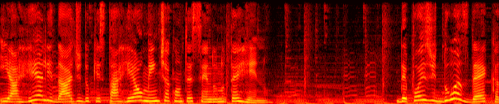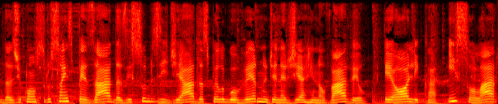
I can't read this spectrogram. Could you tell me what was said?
e a realidade do que está realmente acontecendo no terreno. Depois de duas décadas de construções pesadas e subsidiadas pelo governo de energia renovável, eólica e solar,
